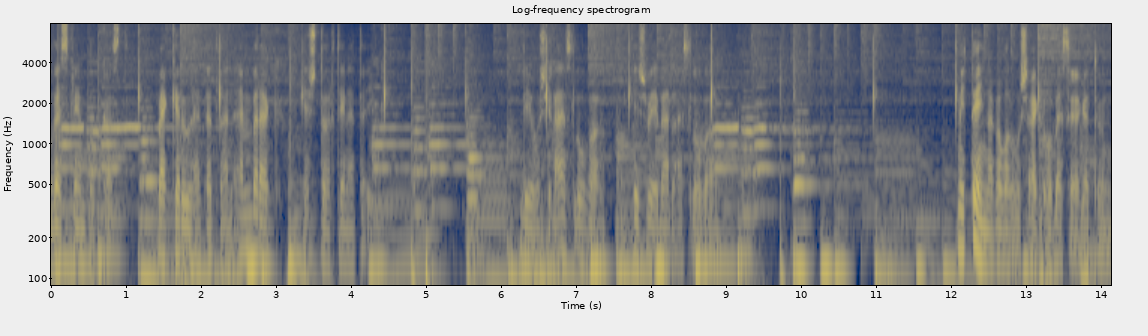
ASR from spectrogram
Veszprém Podcast. Megkerülhetetlen emberek és történeteik. Diósi Lászlóval és Weber Lászlóval. Mi tényleg a valóságról beszélgetünk.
